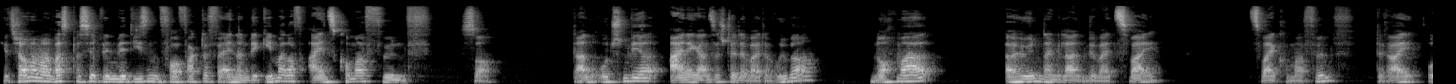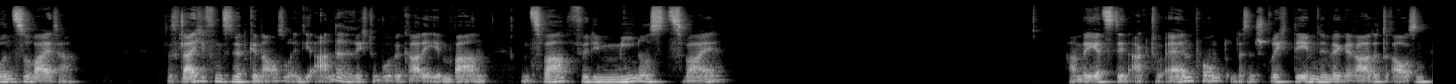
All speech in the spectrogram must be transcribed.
Jetzt schauen wir mal, was passiert, wenn wir diesen Vorfaktor verändern. Wir gehen mal auf 1,5. So, dann rutschen wir eine ganze Stelle weiter rüber. Nochmal erhöhen, dann landen wir bei 2, 2,5, 3 und so weiter. Das gleiche funktioniert genauso in die andere Richtung, wo wir gerade eben waren. Und zwar für die minus 2 haben wir jetzt den aktuellen Punkt und das entspricht dem, den wir gerade draußen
